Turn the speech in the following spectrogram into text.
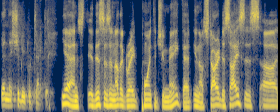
then they should be protected. Yeah, and this is another great point that you make that you know stare decisis, uh,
